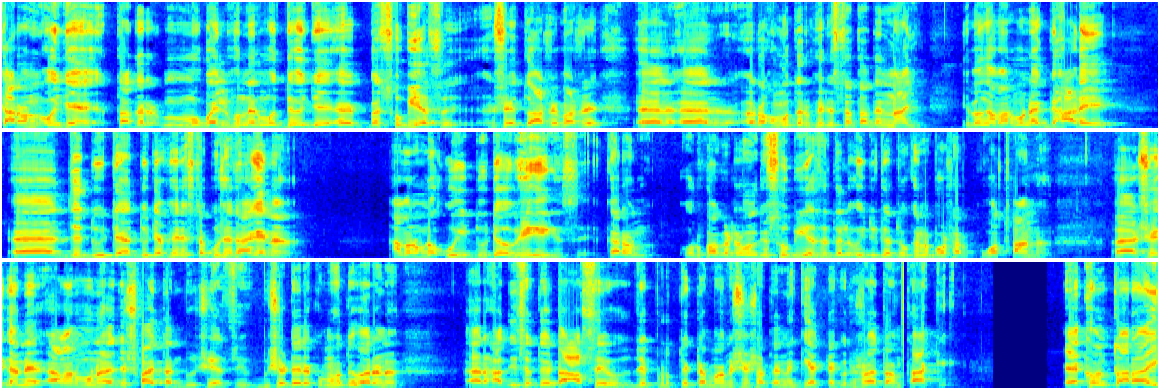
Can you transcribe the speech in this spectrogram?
কারণ ওই যে তাদের মোবাইল ফোনের মধ্যে ওই যে ছবি আছে, সেহেতু আশেপাশে রহমতের ফেরিস্তা তাদের নাই। এবং আমার মনে হয় ঘাড়ে যে দুইটা দুইটা ফেরিস্তা বসে থাকে না, আমার মনে হয় ওই দুইটাও ভেঙে গেছে। কারণ ওর পকেটের মধ্যে ছবি আছে, তাহলে ওই দুইটা তো ওখানে বসার কথা না। সেখানে আমার মনে হয় যে শয়তান বসে আছে। বিষয়টা এরকম হতে পারে না। আর হাদিসে তো এটা আছেও যে প্রত্যেকটা মানুষের সাথে নাকি একটা করে শয়তান থাকে। এখন তারাই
